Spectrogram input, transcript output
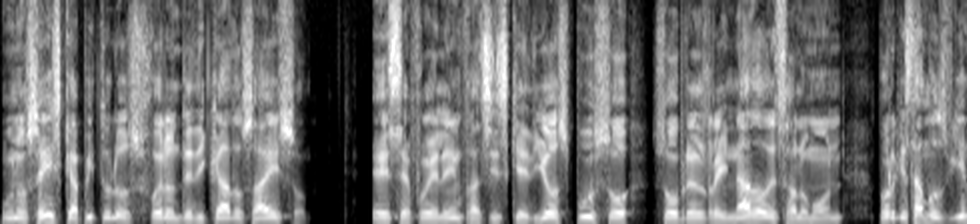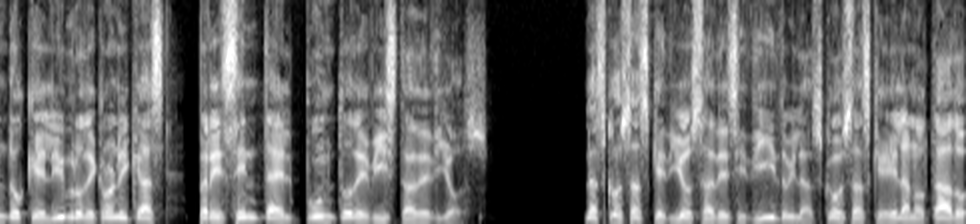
Unos seis capítulos fueron dedicados a eso. Ese fue el énfasis que Dios puso sobre el reinado de Salomón, porque estamos viendo que el libro de Crónicas presenta el punto de vista de Dios. Las cosas que Dios ha decidido y las cosas que Él ha notado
